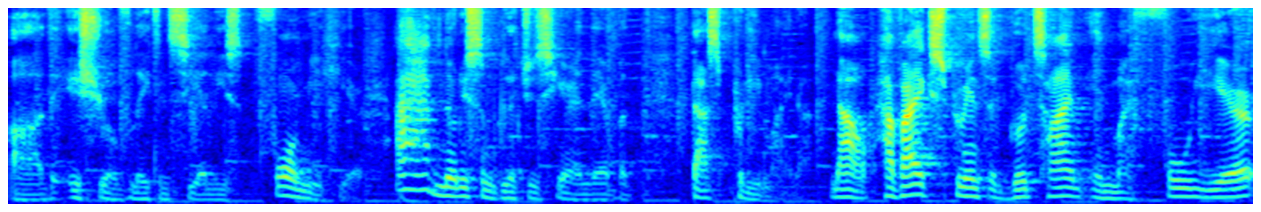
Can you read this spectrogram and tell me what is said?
uh, the issue of latency, at least for me here. I have noticed some glitches here and there, but that's pretty minor. Now, have I experienced a good time in my full year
